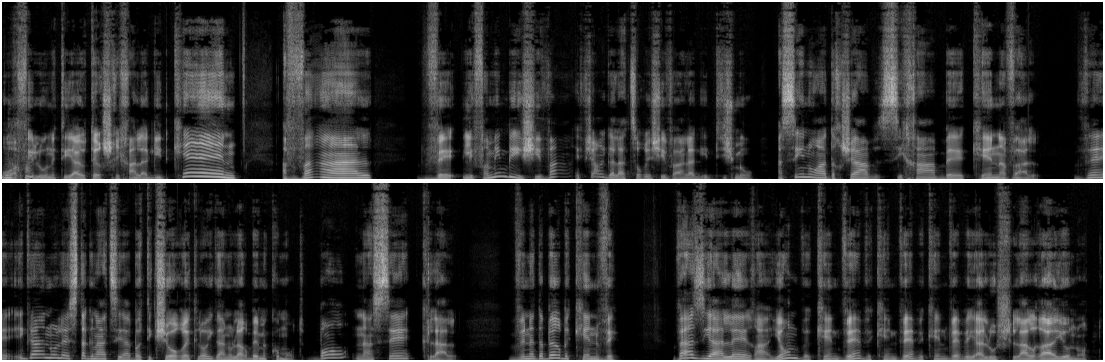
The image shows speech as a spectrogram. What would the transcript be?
או נכון. אפילו נטייה יותר שכיחה להגיד כן, אבל... ולפעמים בישיבה אפשר רגע לעצור ישיבה, להגיד, תשמעו, עשינו עד עכשיו שיחה בכן אבל, והגענו לסטגנציה בתקשורת, לא הגענו להרבה מקומות. בואו נעשה כלל, ונדבר בכן ו. ואז יעלה רעיון, וכן ו, וכן ו, וכן ו, ויעלו שלל רעיונות.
